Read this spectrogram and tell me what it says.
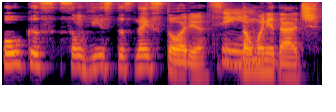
poucas são vistas na história Sim. da humanidade.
